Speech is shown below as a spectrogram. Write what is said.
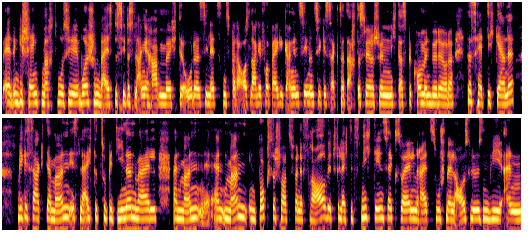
ein Geschenk macht, wo, sie, wo er schon weiß, dass sie das lange haben möchte oder sie letztens bei der Auslage vorbeigegangen sind und sie gesagt hat, ach, das wäre schön, wenn ich das bekommen würde oder das hätte ich gerne. Wie gesagt, der Mann ist leichter zu bedienen, weil ein Mann, ein Mann in Boxershorts für eine Frau wird vielleicht jetzt nicht den sexuellen Reiz so schnell auslösen wie ein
